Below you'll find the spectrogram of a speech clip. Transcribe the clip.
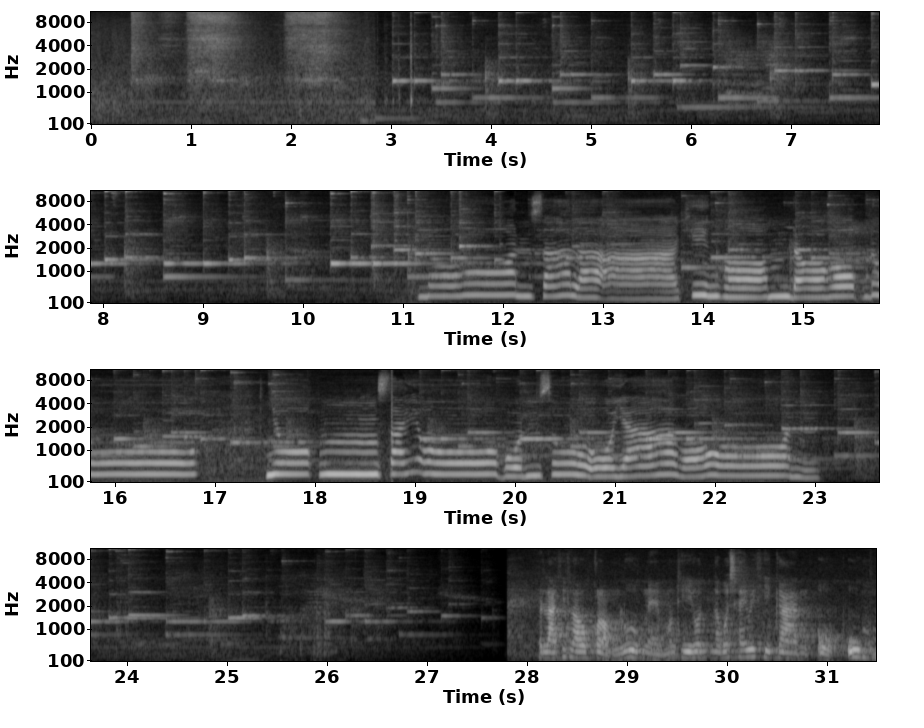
นอนศาลาคิงหอมดอกดูยกใสโอบุญสู้ยาวอนเวลาที่เรากล่อมลูกเนี่ยบางทีเราก็ใช้วิธีการโอบอุ้ม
